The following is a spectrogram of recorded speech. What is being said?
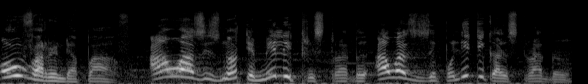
over and above, ours is not a military struggle, ours is a political struggle.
